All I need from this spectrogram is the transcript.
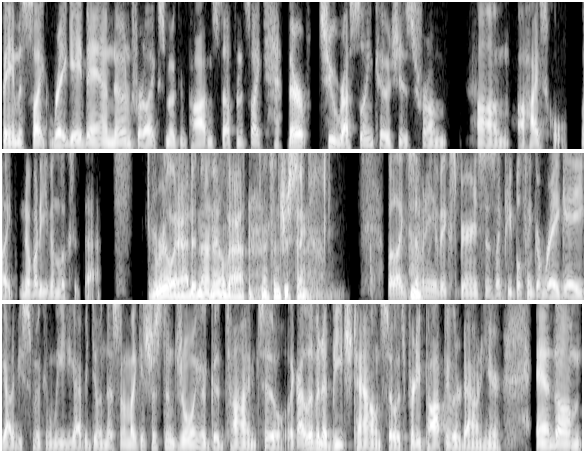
famous like reggae band known for like smoking pot and stuff. And it's like they're two wrestling coaches from um, a high school. Like, nobody even looks at that. Really? I did not know that. That's interesting. But like so hmm. many of experiences, like people think of reggae, you got to be smoking weed, you got to be doing this, and I'm like, it's just enjoying a good time too. Like I live in a beach town, so it's pretty popular down here, and um,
